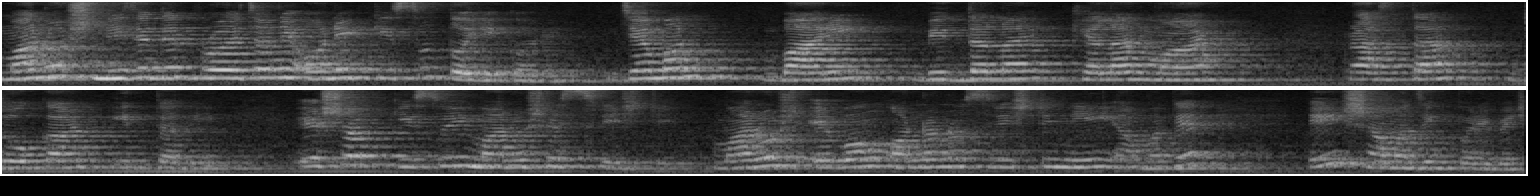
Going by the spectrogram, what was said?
মানুষ নিজেদের প্রয়োজনে অনেক কিছু তৈরি করে। যেমন বাড়ি, বিদ্যালয়, খেলার মাঠ, রাস্তা, দোকান ইত্যাদি। এসব কিছুই মানুষের সৃষ্টি। মানুষ এবং অন্যান্য সৃষ্টি নিয়েই আমাদের এই সামাজিক পরিবেশ।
